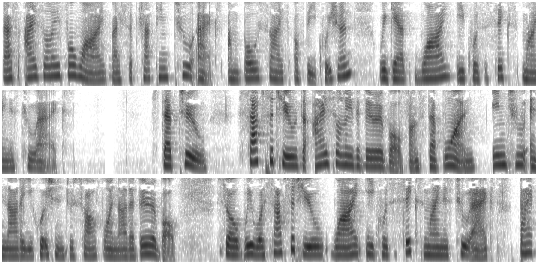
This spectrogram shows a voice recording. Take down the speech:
Let's isolate for y by subtracting 2x on both sides of the equation. We get y equals 6 minus 2x. Step 2. Substitute the isolated variable from step 1 into another equation to solve for another variable. So we will substitute y equals 6 minus 2x back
